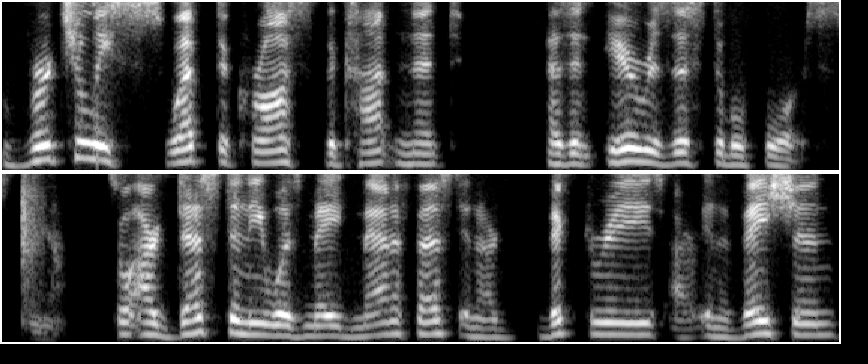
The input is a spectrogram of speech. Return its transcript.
virtually swept across the continent as an irresistible force. Yeah. So our destiny was made manifest in our victories, our innovation,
